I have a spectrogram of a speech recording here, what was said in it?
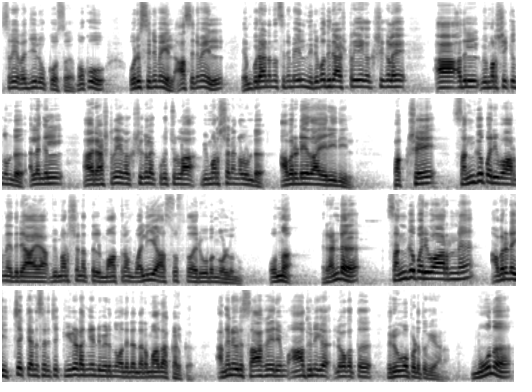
ശ്രീ റജി ലൂക്കോസ്. നോക്കൂ ഒരു സിനിമയിൽ ആ സിനിമയിൽ എമ്പുരാൻ എന്ന സിനിമയിൽ നിരവധി രാഷ്ട്രീയ കക്ഷികളെ അതിൽ വിമർശിക്കുന്നുണ്ട്. അല്ലെങ്കിൽ രാഷ്ട്രീയ കക്ഷികളെക്കുറിച്ചുള്ള വിമർശനങ്ങളുണ്ട് അവരുടേതായ രീതിയിൽ. പക്ഷേ സംഘ് പരിവാറിനെതിരായ വിമർശനത്തിൽ മാത്രം വലിയ അസ്വസ്ഥത രൂപം കൊള്ളുന്നു. ഒന്ന്. രണ്ട്. സംഘ് പരിവാറിന് അവരുടെ ഇച്ഛയ്ക്കനുസരിച്ച് കീഴടങ്ങേണ്ടി വരുന്നു അതിന്റെ നിർമ്മാതാക്കൾക്ക്. അങ്ങനെ ഒരു സാഹചര്യം ആധുനിക ലോകത്ത് രൂപപ്പെടുത്തുകയാണ്. മൂന്ന്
